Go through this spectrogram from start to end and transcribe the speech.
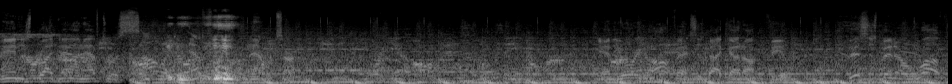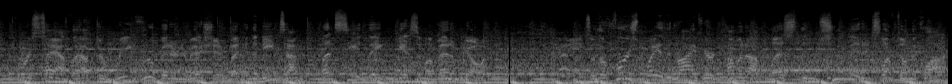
And he's brought down after a solid effort on that return. First half. They'll have to regroup at intermission. But in the meantime, let's see if they can get some momentum going. So the first play of the drive here coming up. Less than two minutes left on the clock.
